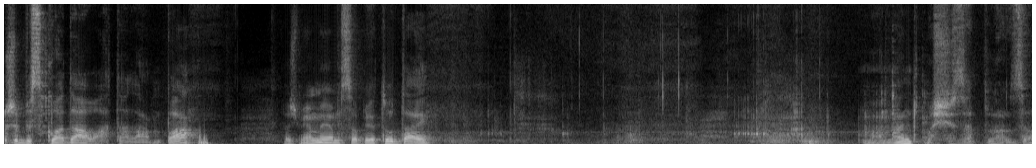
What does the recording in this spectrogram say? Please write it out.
żeby składała ta lampa. Weźmiemy ją sobie tutaj. Moment, bo się zapla- za,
